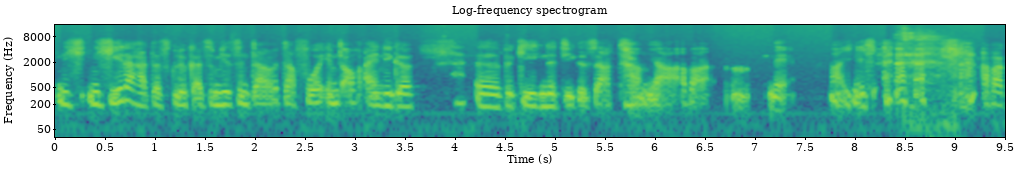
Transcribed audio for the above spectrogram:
nicht, nicht jeder hat das Glück. Also mir sind da davor eben auch einige äh, begegnet, die gesagt haben, ja, aber äh, nee, mache ich nicht. aber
